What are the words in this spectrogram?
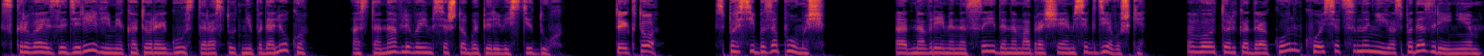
Скрываясь за деревьями, которые густо растут неподалеку, останавливаемся, чтобы перевести дух. «Ты кто?» «Спасибо за помощь!» Одновременно с Эйденом обращаемся к девушке. Вот только дракон косится на нее с подозрением.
